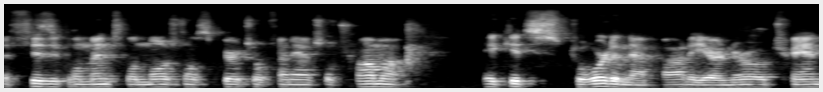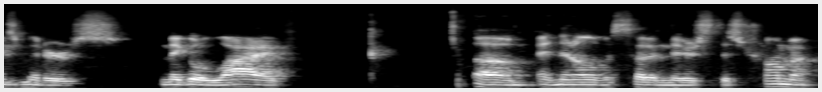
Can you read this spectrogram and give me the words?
a physical, mental, emotional, spiritual, financial trauma, it gets stored in that body. Our neurotransmitters, and they go live. Um, and then all of a sudden, there's this trauma.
